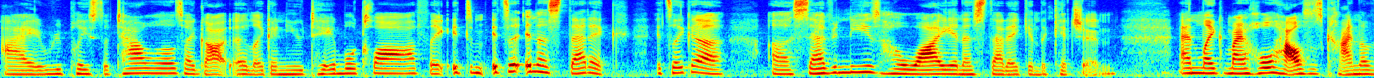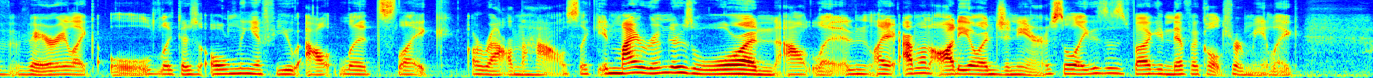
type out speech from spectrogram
I replaced the towels. I got a, like a new tablecloth. Like it's it's an aesthetic. It's like a, a 70s Hawaiian aesthetic in the kitchen. And like my whole house is kind of very like old. Like there's only a few outlets like around the house. Like in my room there's one outlet and like I'm an audio engineer. So like this is fucking difficult for me. Like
